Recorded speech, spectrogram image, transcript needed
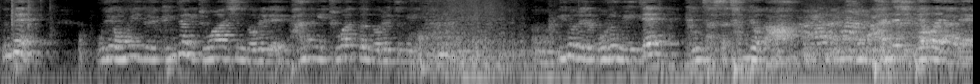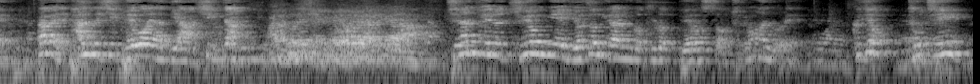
근데 우리 어머니들이 굉장히 좋아하신 노래 반응이 좋았던 노래 중에 어, 이 노래를 모르면 이제 경찰서 잡혀가 반드시 배워야 돼. 따라해 반드시 배워야 돼. 시작. 지난주에는 주영미의 여정이라는 거 불러 배웠어. 조용한 노래. 그죠? 좋지?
